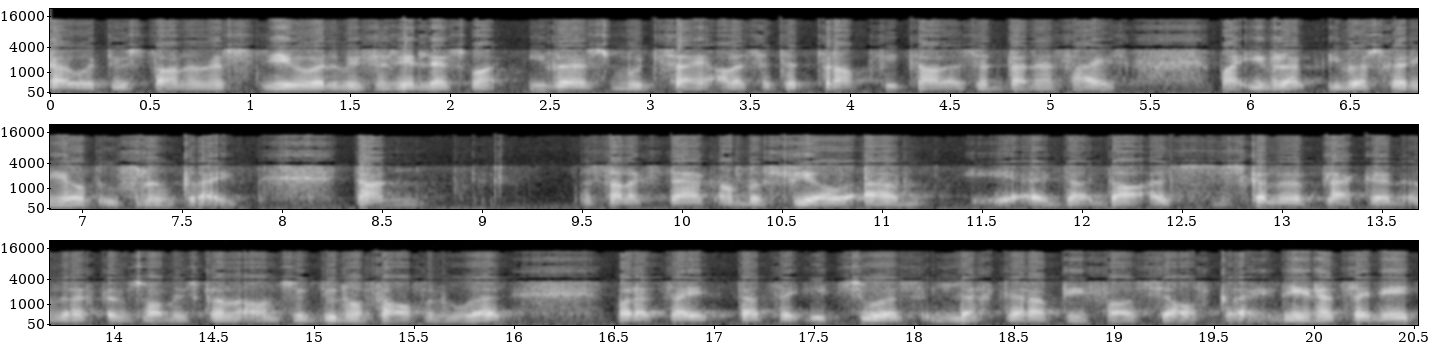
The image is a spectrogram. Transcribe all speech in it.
koue toestande en sneeu en mense is nie lus maar iewers moet sy al is dit 'n trapfiets al is dit binne huis maar iewers iewers gereeld oefening kry. Dan sal ek sterk aanbeveel um, daar da is verskillende plekke en inrigtinge waar mense kan aansoek doen of daarvan hoor maar dat sy dat sy iets soos ligterapie vir haarself kry. Nee, dat sy net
